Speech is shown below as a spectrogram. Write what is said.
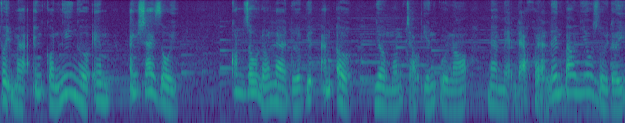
Vậy mà anh còn nghi ngờ em, anh sai rồi. Con dâu nó là đứa biết ăn ở, nhờ món cháo yến của nó mà mẹ đã khỏe lên bao nhiêu rồi đấy.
